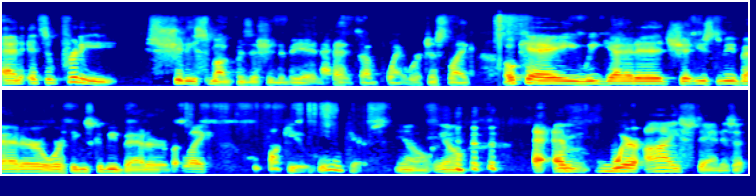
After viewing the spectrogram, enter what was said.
And it's a pretty shitty, smug position to be in at some point. We're just like, okay, we get it. Shit used to be better, or things could be better, but like, fuck you. Who cares? You know, you know. And where I stand is that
